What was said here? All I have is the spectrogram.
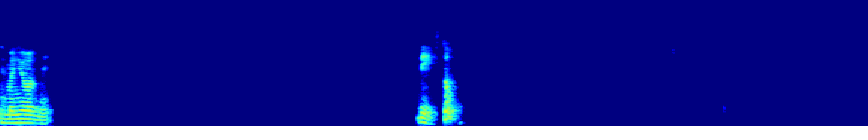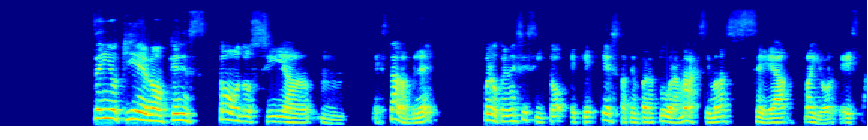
in maniera de esto. Se io quiero che todo sia mm, estable, Quello que necesito es que esta temperatura máxima sea mayor que esta,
